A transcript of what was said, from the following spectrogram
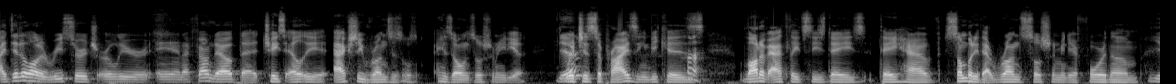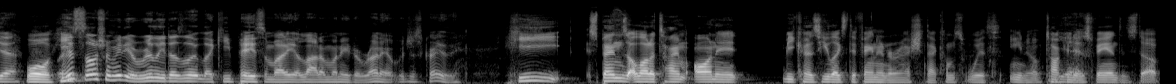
I did a lot of research earlier, and I found out that Chase Elliott actually runs his his own social media, Yeah? which is surprising because a lot of athletes these days they have somebody that runs social media for them. Yeah. Well, he his social media really does look like he pays somebody a lot of money to run it, which is crazy. he spends a lot of time on it because he likes the fan interaction that comes with you know talking Yeah. to his fans and stuff.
